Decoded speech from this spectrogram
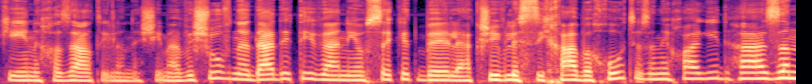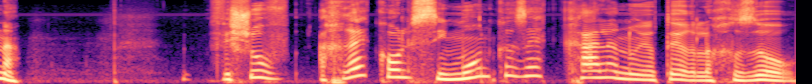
כי הנה חזרתי לנשימה. ושוב נדדתי ואני עוסקת בלהקשיב לשיחה בחוץ, אז אני יכולה להגיד האזנה. ושוב, אחרי כל סימון כזה, קל לנו יותר לחזור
